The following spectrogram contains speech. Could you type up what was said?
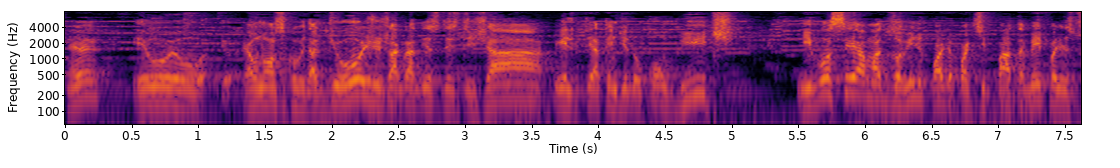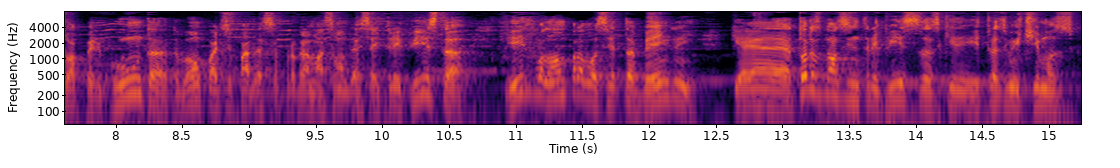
Né? Eu, eu- é o nosso convidado de hoje. Eu já agradeço desde já ele ter atendido o convite. E você, amados ouvintes, pode participar também, fazer sua pergunta, tá bom? Participar dessa programação, dessa entrevista. E falando para você também que é, todas as nossas entrevistas que transmitimos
